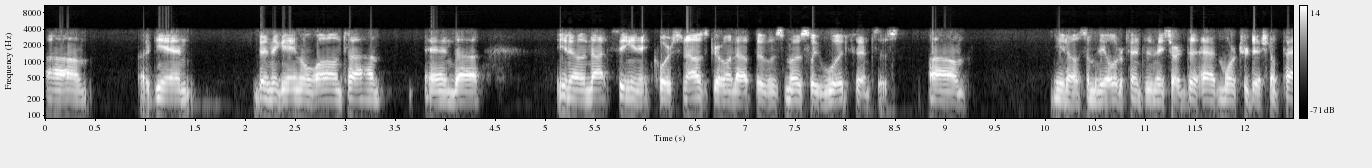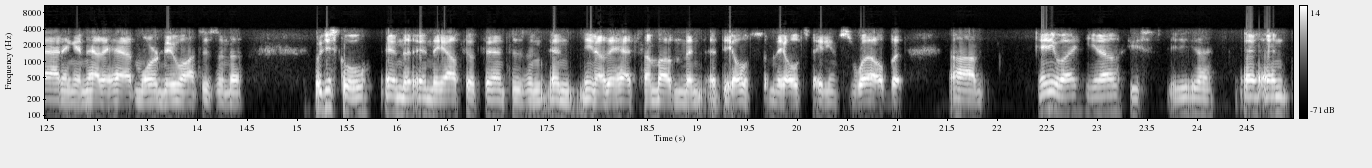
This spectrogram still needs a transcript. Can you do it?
Um, again, been the game a long time, and uh, you know, not seeing it. Of course, when I was growing up, it was mostly wood fences. Um, you know, some of the older fences they started to have more traditional padding, and now they have more nuances in the, which is cool in the in the outfield fences, and and you know they had some of them in, at the old some of the old stadiums as well. But um, anyway, you know, you, you uh, and, and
